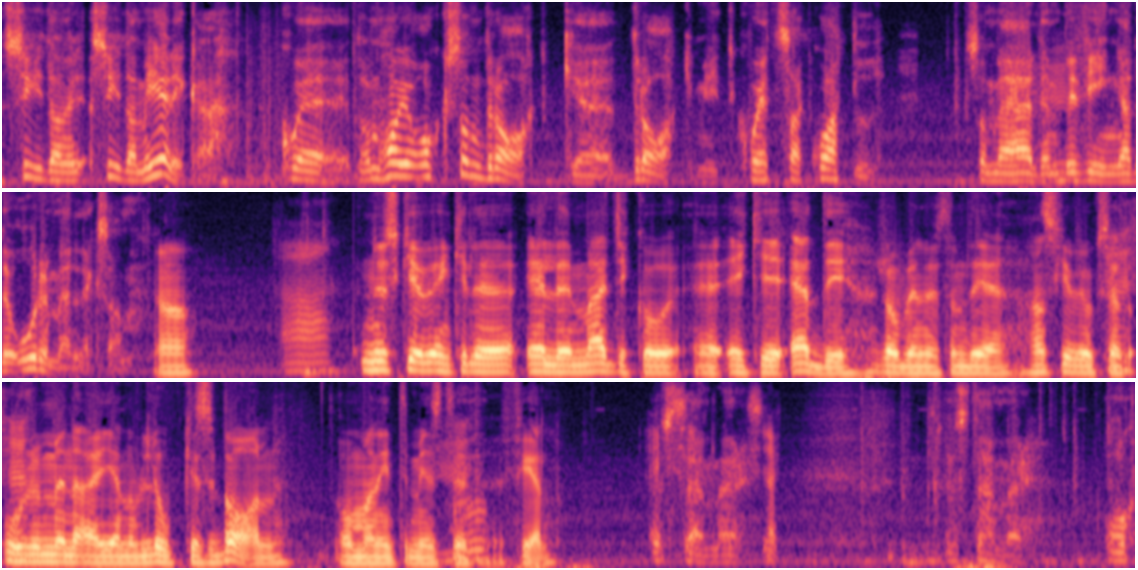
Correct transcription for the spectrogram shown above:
Sydamer- Sydamerika. Que- De har ju också en drak, eh, drakmyt, Quetzalcoatl. Som är den Mm. bevingade ormen liksom. ja. Ja. Nu skrev en kille, eller Magico, eh, a.k.a. Eddie, Robin vet om det. Han skrev också att Mhm. ormen är en av Lokes barn. Om man inte minns det Mm. fel. Det stämmer. Det stämmer. Och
